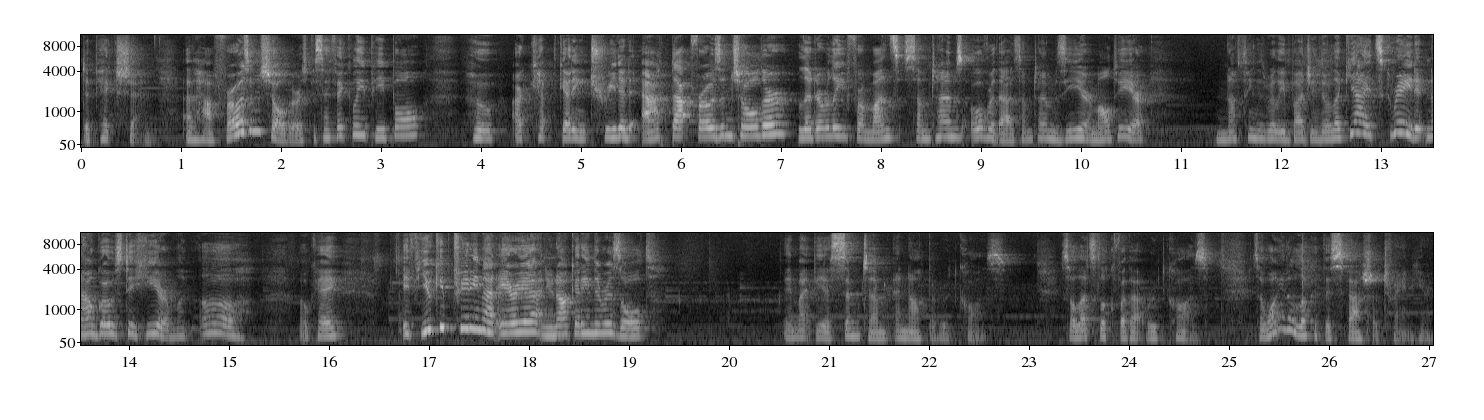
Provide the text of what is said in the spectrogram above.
depiction of how frozen shoulder, specifically people who are kept getting treated at that frozen shoulder, literally for months, sometimes over that, sometimes year, multi-year, nothing's really budging. They're like, yeah, it's great. It now goes to here. I'm like, oh, okay. If you keep treating that area and you're not getting the result, it might be a symptom and not the root cause. So let's look for that root cause. So I want you to look at this fascia train here.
